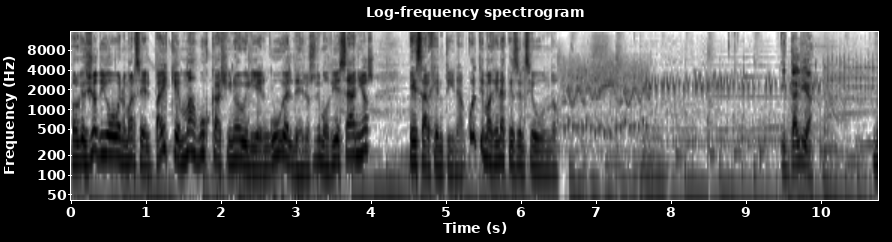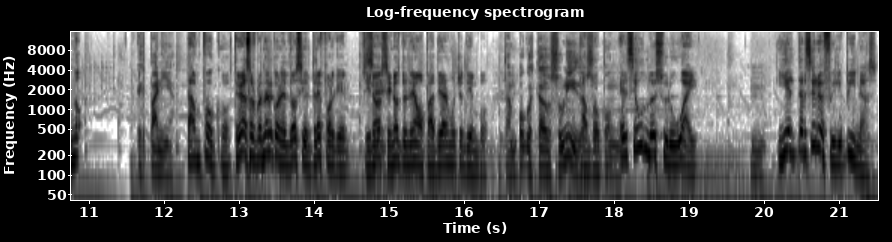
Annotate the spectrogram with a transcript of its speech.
Porque si yo te digo, bueno, Marcel, el país que más busca Ginobili en Google desde los últimos 10 años es Argentina. ¿Cuál te imaginas que es el segundo? Italia, No, España, tampoco. Te voy a sorprender con el 2 y el 3 porque si no, Sí. si no tendríamos para tirar mucho tiempo. tampoco Estados Unidos, Tampoco. supongo. El segundo es Uruguay. Mm. Y el tercero es Filipinas.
